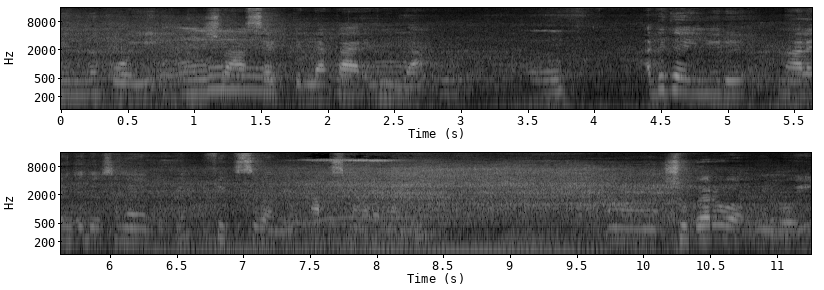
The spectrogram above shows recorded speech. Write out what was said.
നിന്ന് പോയി. ശ്വാസം എടുത്തില്ല കരഞ്ഞില്ല അത് കഴിഞ്ഞൊരു നാലഞ്ച് ദിവസം കഴിഞ്ഞപ്പോഴേക്കും ഫിക്സ് വന്നു അപസ്മാരം വന്നു ഷുഗർ കുറഞ്ഞു പോയി.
